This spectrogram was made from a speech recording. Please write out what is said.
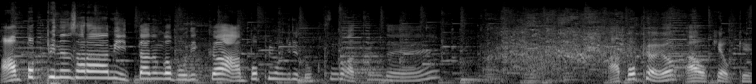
안 뽑히는 사람이 있다는 거 보니까 안 뽑힐 확률이 높은 것 같은데 아 뽑혀요? 아 오케이 오케이.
